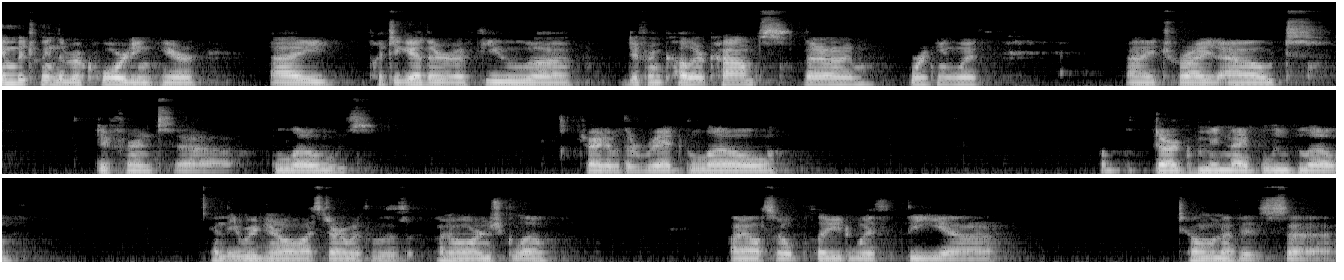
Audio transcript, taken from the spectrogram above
In between the recording here, I put together a few uh, different color comps that I'm working with. I tried out different uh, glows. Tried it with a red glow, a dark midnight blue glow, and the original I started with was an orange glow. I also played with the uh, tone of his uh,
